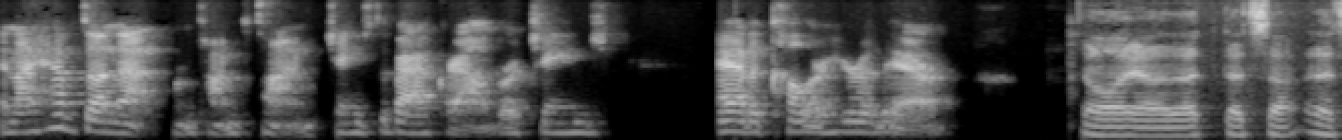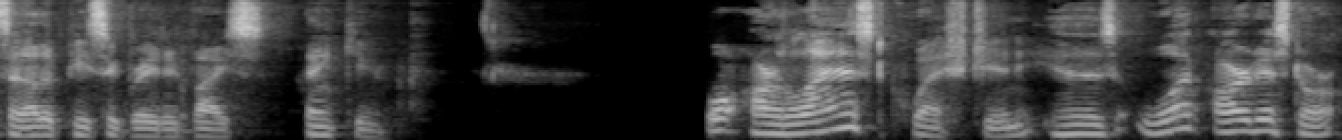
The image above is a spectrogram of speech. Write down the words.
and I have done that from time to time, change the background or change add a color here or there. Oh yeah, that, that's a, that's another piece of great advice. Thank you. Well, our last question is what artist or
